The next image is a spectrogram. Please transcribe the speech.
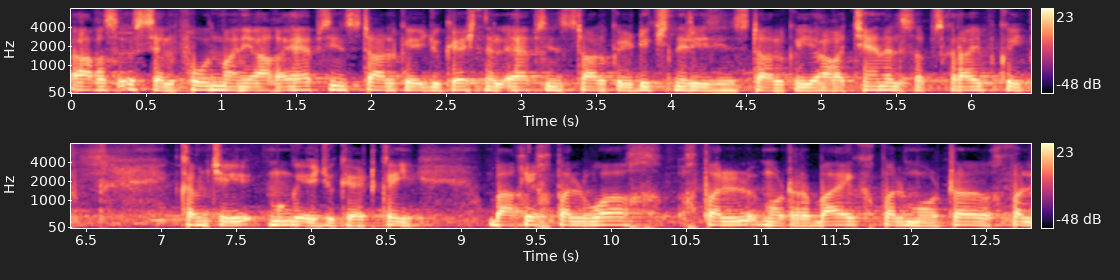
هغه سلفون باندې هغه اپس انسټال کړئ ایجوکیشنل اپس انسټال کړئ ډکشنریز انسټال کړئ هغه چینل سبسکرایب کړئ کم چې مونږ ایجوکیټ کړئ باقی خپل وخت خپل موټر بایک خپل موټر خپل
